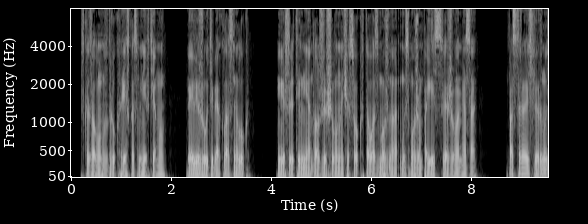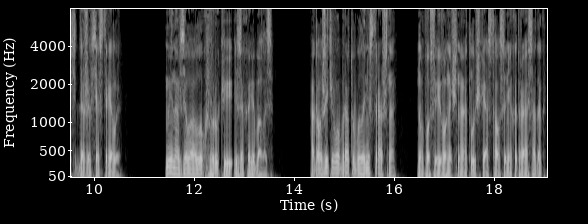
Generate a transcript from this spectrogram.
— сказал он вдруг, резко сменив тему, — я вижу у тебя классный лук. Если ты мне одолжишь его на часок, то, возможно, мы сможем поесть свежего мяса. Постараюсь вернуть даже все стрелы. Мина взяла лук в руки и заколебалась. Одолжить его брату было не страшно, но после его ночной отлучки остался некоторый осадок,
